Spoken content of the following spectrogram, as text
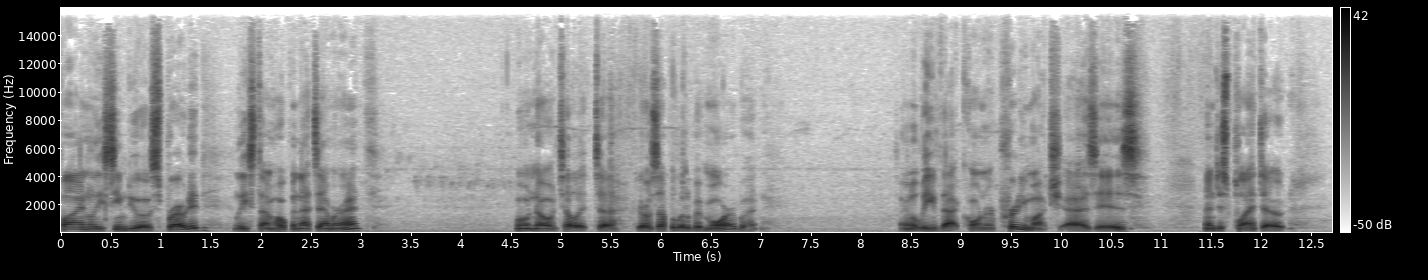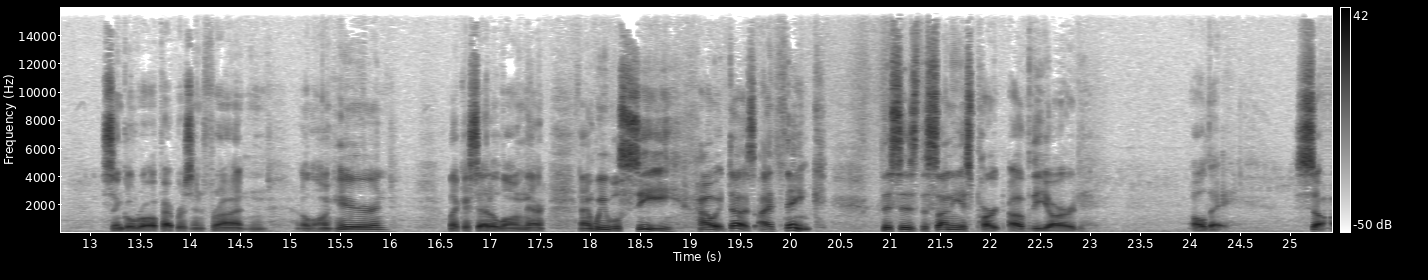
finally seem to have sprouted. At least I'm hoping that's amaranth. Won't know until it uh, grows up a little bit more, but I'm going to leave that corner pretty much as is. And just plant out single row of peppers in front and along here and like I said along there. And we will see how it does. I think this is the sunniest part of the yard all day. So,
